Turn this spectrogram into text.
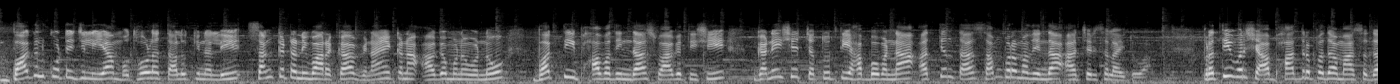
ಬಾಗಲಕೋಟೆ ಜಿಲ್ಲೆಯ ಮುಧೋಳ ತಾಲೂಕಿನಲ್ಲಿ ಸಂಕಟ ನಿವಾರಕ ವಿನಾಯಕನ ಆಗಮನವನ್ನು ಭಕ್ತಿ ಭಾವದಿಂದ ಸ್ವಾಗತಿಸಿ ಗಣೇಶ ಚತುರ್ಥಿ ಹಬ್ಬವನ್ನು ಅತ್ಯಂತ ಸಂಭ್ರಮದಿಂದ ಆಚರಿಸಲಾಯಿತು. ಪ್ರತಿ ವರ್ಷ ಭಾದ್ರಪದ ಮಾಸದ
